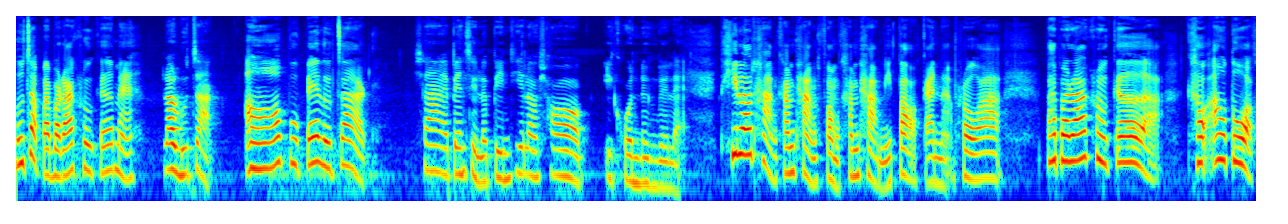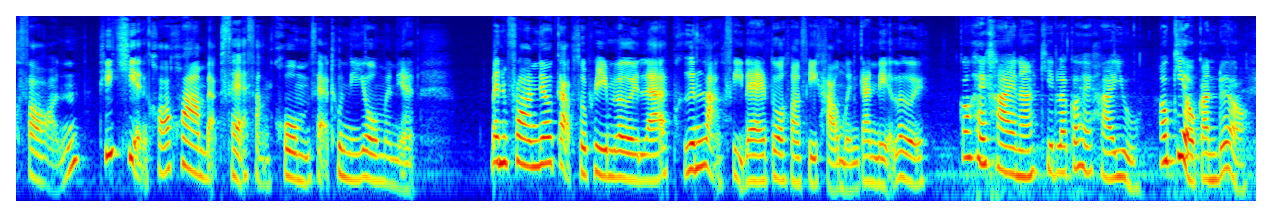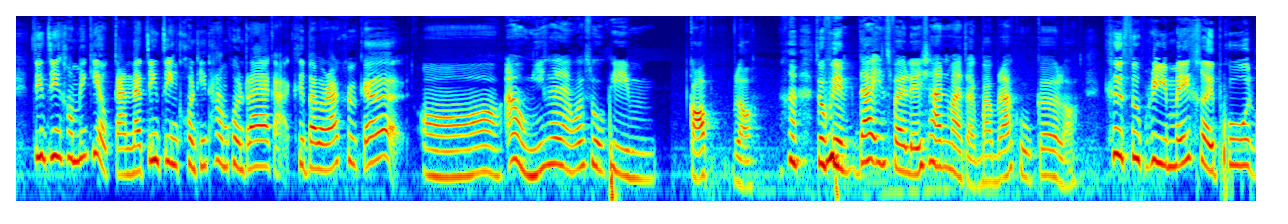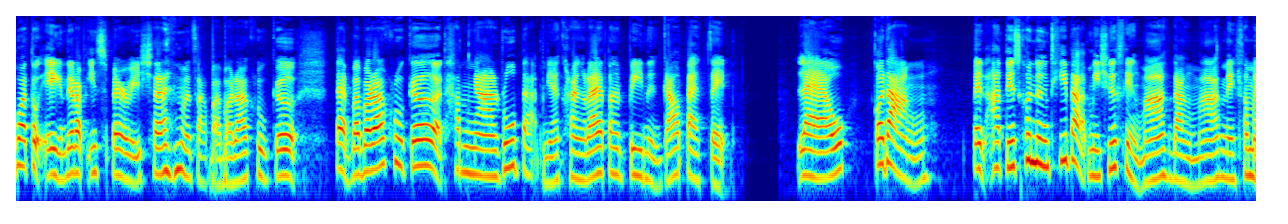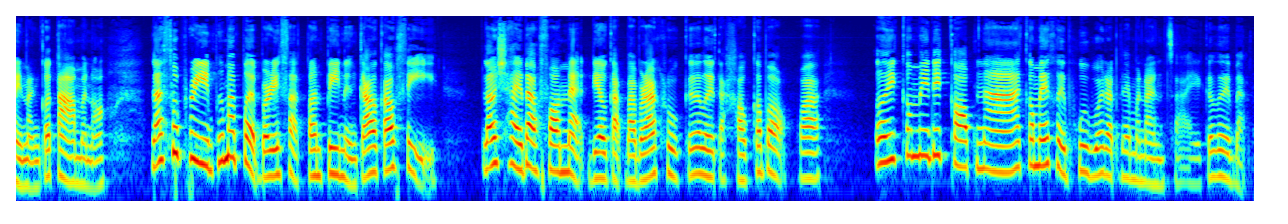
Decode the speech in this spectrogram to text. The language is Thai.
รู้จัก Barbara Kruger ไหมเรารู้จัก อ๋อ ปูเป้รู้จัก ใช่เป็นศิลปินที่เราชอบอีกคนหนึ่งเลยแหละ ที่เราถามคำถามสองคำถามนี้ต่อกันนะเพราะว่า Barbara Kruger อะเขาเอาตัวอักษรที่เขียนข้อความแบบแซะสังคม แซะทุนนิยมอันเนี้ยเป็นฟรอนต์เดียวกับ Supreme เลยและพื้นหลังสีแดงตัวอักษรสีขาวเหมือนกันเดะเลย ก็คล้ายๆนะ คิดแล้วก็คล้ายๆอยู่อ้าวเกี่ยวกันด้วยเหรอ จริง ๆเขาไม่เกี่ยวกันนะ จริง ๆ คนที่ทำคนแรกอะคือ Barbara Kruger อ๋ออ้าวงี้แสดงว่า Supreme ก๊อปเหรอ Supreme ได้ inspiration มาจาก Barbara Kruger เหรอ คือ Supreme ไม่เคยพูดว่าตัวเองได้รับ inspiration มาจาก Barbara Kruger แต่ Barbara Kruger ทำงานรูปแบบนี้ครั้งแรกตอนปี 1987 แล้วก็ดังเป็น artist คนหนึ่งที่แบบมีชื่อเสียงมากดังมากในสมัยนั้นก็ตามอะเนาะและ Supreme เพิ่งมาเปิดบริษัทตอนปี 1994 แล้วใช้แบบ format เดียวกับ Barbara Kruger เลยแต่เขาก็บอกว่า เอ้ยก็ไม่ได้ก๊อปนะ ก็ไม่เคยพูดว่ารับแรงบันดาลใจก็เลยแบบ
